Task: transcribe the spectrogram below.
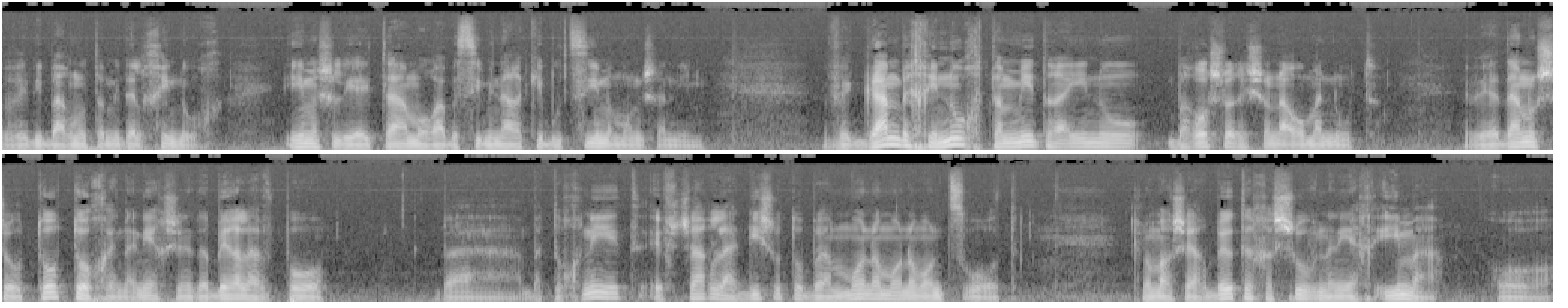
ודיברנו תמיד על חינוך. אימא שלי הייתה מורה בסמינר הקיבוצים המון שנים. וגם בחינוך תמיד ראינו בראש ובראשונה אומנות. וידענו שאותו תוכן, נניח שנדבר עליו פה בתוכנית, אפשר להגיש אותו בהמון המון המון צורות. כלומר שהרבה יותר חשוב, נניח אימא או,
